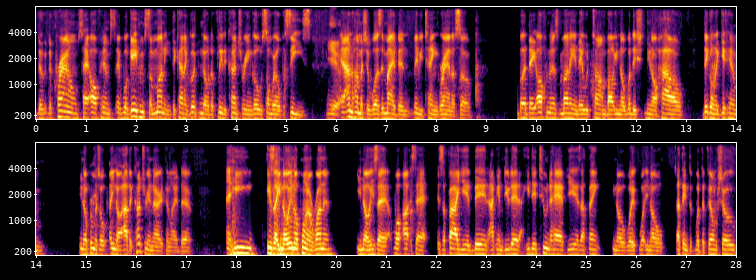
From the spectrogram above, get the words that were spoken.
the, the crowns had offered him well gave him some money to kind of go you know to flee the country and go somewhere overseas. Yeah. And I don't know how much it was. It might have been maybe ten grand or so. But they offered him this money and they were talking about you know what they you know how they're gonna get him, you know, pretty much you know out of the country and everything like that. And he he's like, no, ain't no point in running. You know, he said, well, I said it's a five year bid. I can do that. He did two and a half years, I think. You know what, what you know, I think what the film showed.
